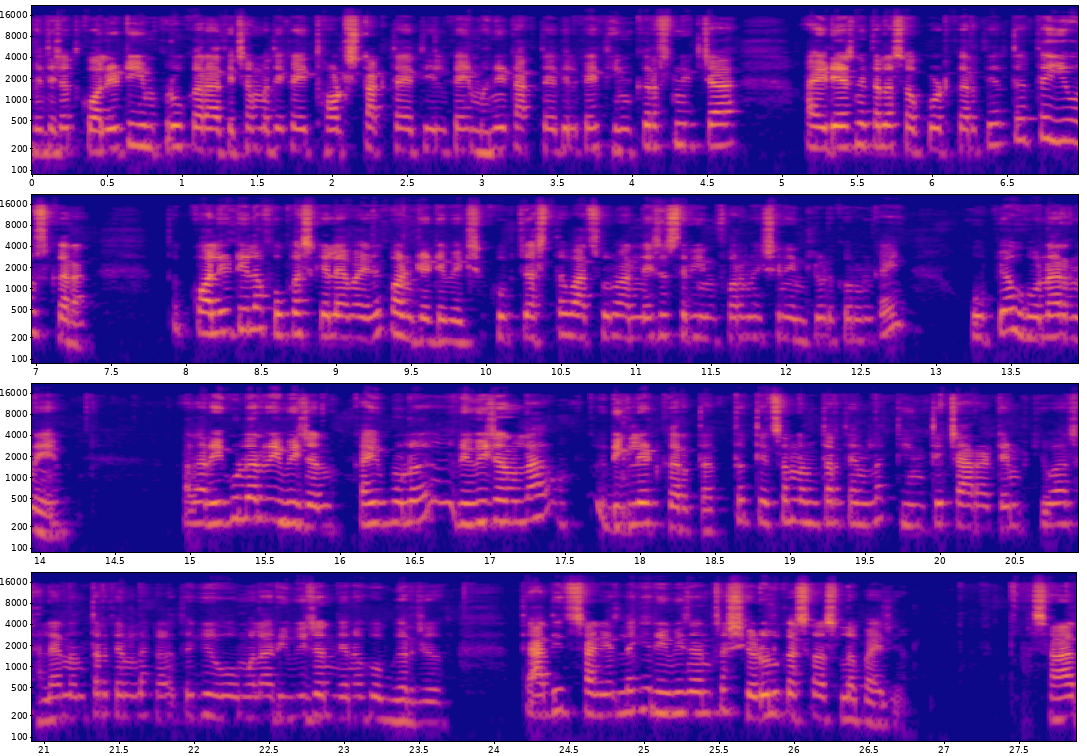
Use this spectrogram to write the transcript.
त्याच्यात क्वालिटी इम्प्रूव्ह करा. त्याच्यामध्ये काही थॉट्स टाकता येतील काही म्हणी टाकता येतील काही थिंकर्सनीच्या आयडियाजने त्याला सपोर्ट करतील तर ते यूज करा. तर क्वालिटीला फोकस केला पाहिजे. क्वांटिटीपेक्षा खूप जास्त वाचून अननेसेसरी इन्फॉर्मेशन इन्क्लूड करून काही उपयोग होणार नाही आता रेग्युलर रिव्हिजन काही मुलं रिव्हिजनला डिग्लेट करतात. तर त्याच्यानंतर त्यांना तीन ते चार अटेम्प्ट किंवा झाल्यानंतर त्यांना कळतं की हो मला रिव्हिजन देणं खूप गरजेचं. ते आधीच सांगितलं की रिव्हिजनचं शेड्यूल कसं असलं पाहिजे. सात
